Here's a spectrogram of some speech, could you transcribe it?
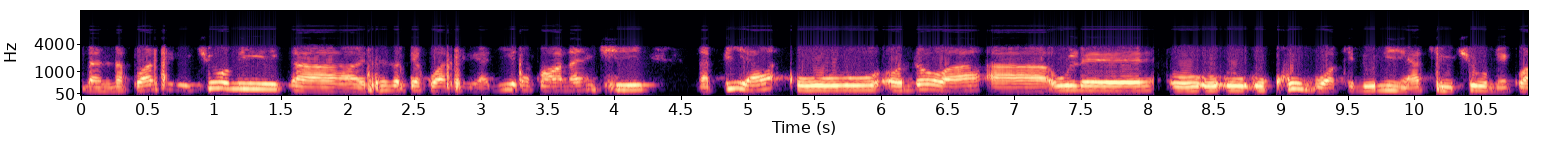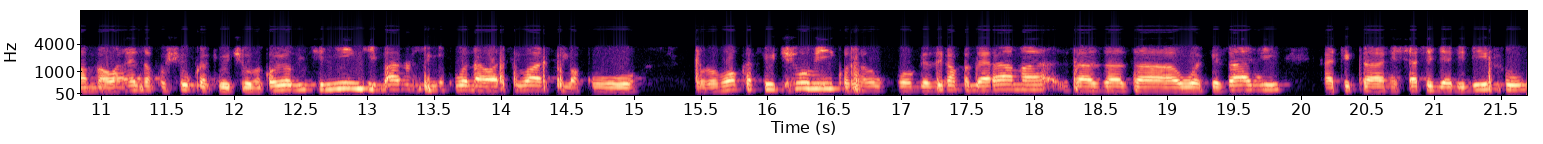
na zinapoathiri uchumi uh, zinaweza pia kuathiri ajira kwa wananchi na pia kuondoa uh, ule ukubwa wa kidunia kiuchumi, kwamba wanaweza kushuka kiuchumi. Kwa hiyo nchi nyingi bado zimekuwa na wasiwasi wa kuporomoka kiuchumi kwa sababu kuongezeka kwa gharama za za za uwekezaji katika nishati jadidifu,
